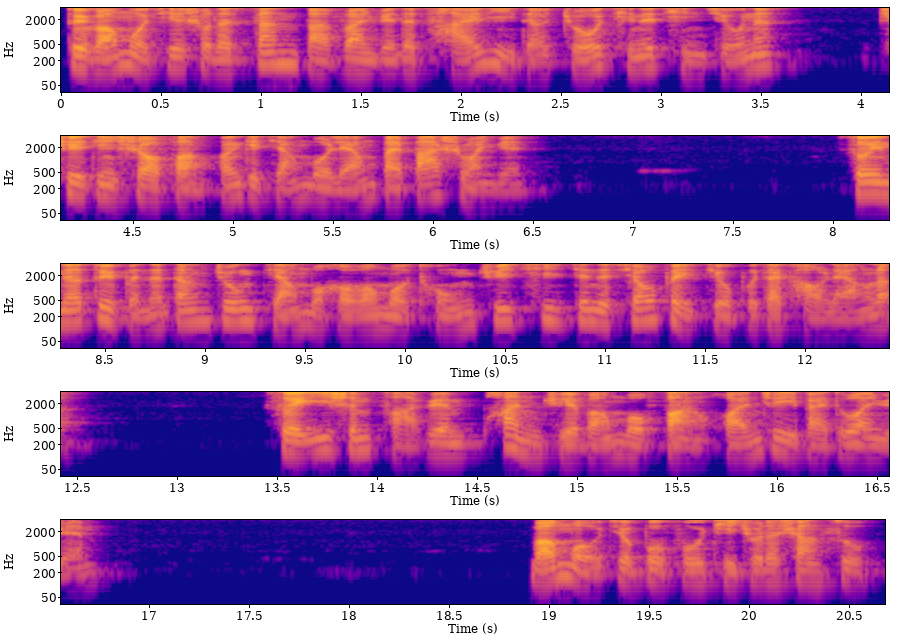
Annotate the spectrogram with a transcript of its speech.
对王某接受了三百万元的彩礼的酌情的请求呢，确定是要返还给蒋某两百八十万元。所以呢，对本案当中蒋某和王某同居期间的消费就不再考量了。所以一审法院判决王某返还这一百多万元，王某就不服，提出了上诉。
